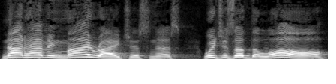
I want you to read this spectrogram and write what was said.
not having my righteousness, which is of the law,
